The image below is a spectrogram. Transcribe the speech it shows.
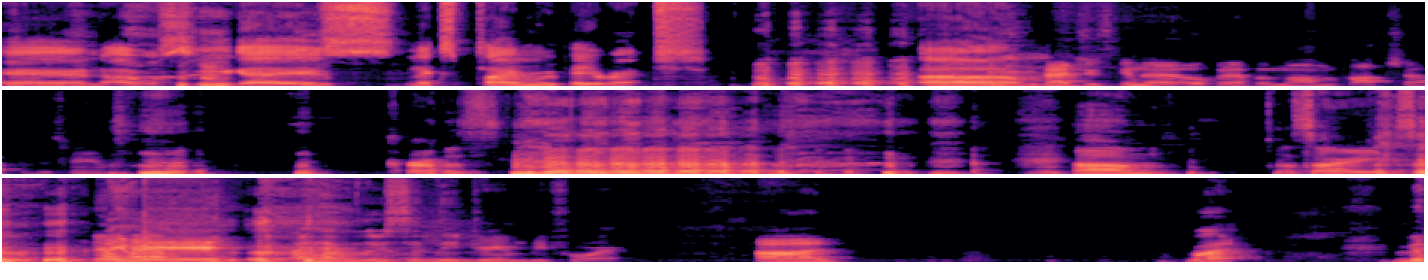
and I will see you guys next time we pay rent. Um, Patrick's gonna open up a mom and pop shop with his family. Gross. um, sorry. So I have Anyway, I have lucidly dreamed before. Uh, what? no,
